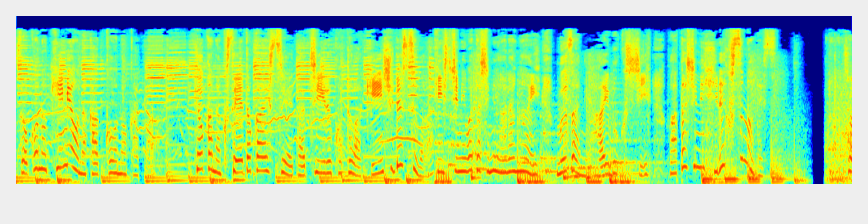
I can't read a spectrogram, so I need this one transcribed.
そこの奇妙な格好の方許可なく生徒会室へ立ち入ることは禁止ですわ。必死に私に抗い無残に敗北し私にひれ伏すのです。超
